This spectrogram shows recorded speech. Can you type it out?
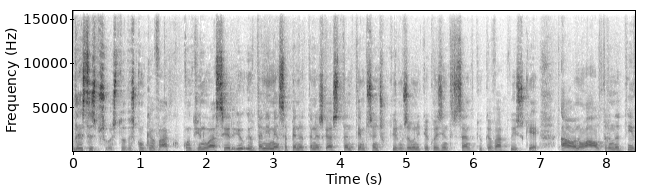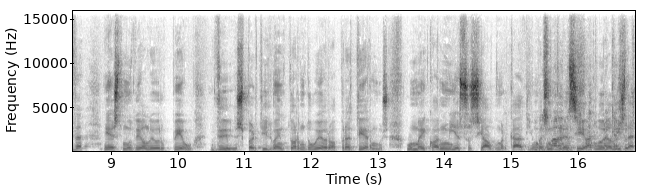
destas pessoas todas com Cavaco continua a ser. Eu, eu tenho imensa pena de ter gasto tanto tempo sem discutirmos a única coisa interessante que o Cavaco disse, que é há ou não há alternativa a este modelo europeu de espartilho em torno do euro para termos uma economia social de mercado e uma democracia pluralista.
